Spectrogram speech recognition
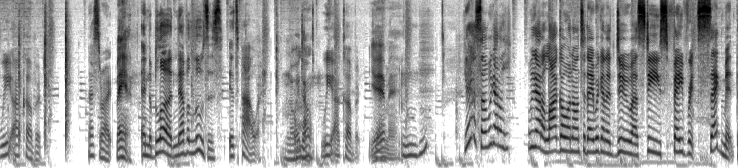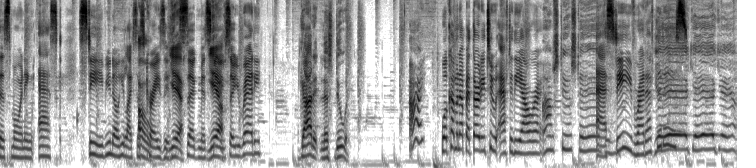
We are covered. That's right. Man. And the blood never loses its power. No, we don't. We are covered. Yeah, man. Mm-hmm. Yeah, so we got a we got a lot going on today. We're gonna do uh, Steve's favorite segment this morning. Ask Steve. You know he likes this Oh, crazy yeah. segment. Steve. Yeah. So you ready? Got it. Let's do it. All right. Well, coming up at 32 after the hour. I'm still standing. Ask Steve right after Yeah, this. Yeah, yeah, yeah.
